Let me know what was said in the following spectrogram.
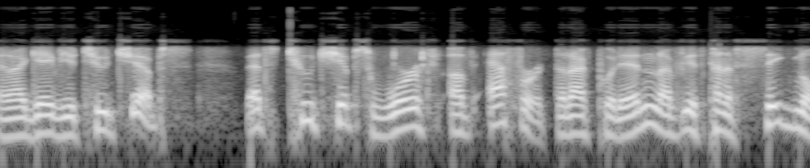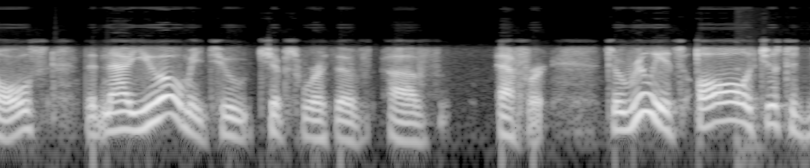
and I gave you two chips, that's two chips worth of effort that I've put in, and I've, it kind of signals that now you owe me two chips worth of, of effort. So really, it's all just a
